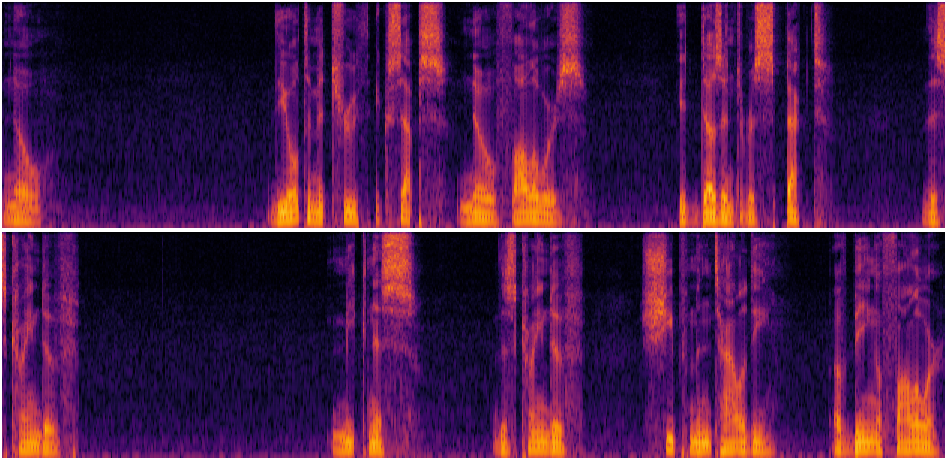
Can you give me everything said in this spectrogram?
No. The ultimate truth accepts no followers. It doesn't respect this kind of meekness, this kind of sheep mentality of being a follower.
